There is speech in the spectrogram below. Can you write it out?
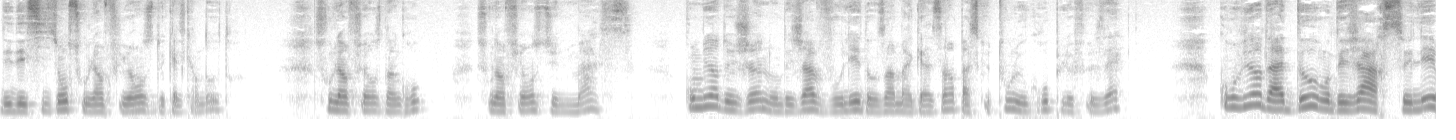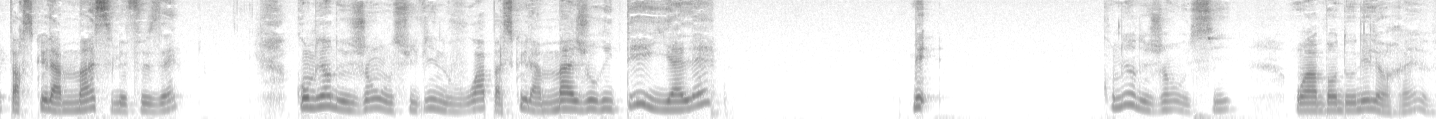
des décisions sous l'influence de quelqu'un d'autre? Sous l'influence d'un groupe? Sous l'influence d'une masse? Combien de jeunes ont déjà volé dans un magasin parce que tout le groupe le faisait? Combien d'ados ont déjà harcelé parce que la masse le faisait? Combien de gens ont suivi une voie parce que la majorité y allait? Mais combien de gens aussi ont abandonné leurs rêves,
